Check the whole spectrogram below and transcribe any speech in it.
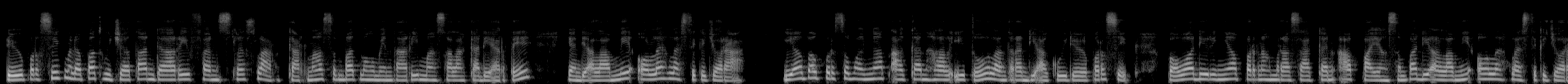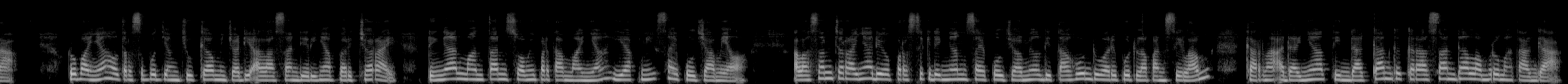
Dewi Persik mendapat hujatan dari fans Leslar karena sempat mengomentari masalah KDRT yang dialami oleh Lesti Kejora. Ia bak bersemangat akan hal itu lantaran diakui Dewi Persik bahwa dirinya pernah merasakan apa yang sempat dialami oleh Lesti Kejora. Rupanya hal tersebut yang juga menjadi alasan dirinya bercerai dengan mantan suami pertamanya yakni Saipul Jamil. Alasan cerainya Deo Persik dengan Saipul Jamil di tahun 2008 silam karena adanya tindakan kekerasan dalam rumah tangga.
